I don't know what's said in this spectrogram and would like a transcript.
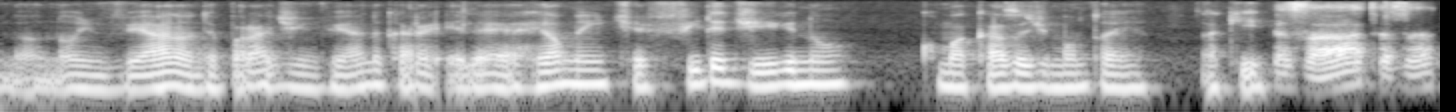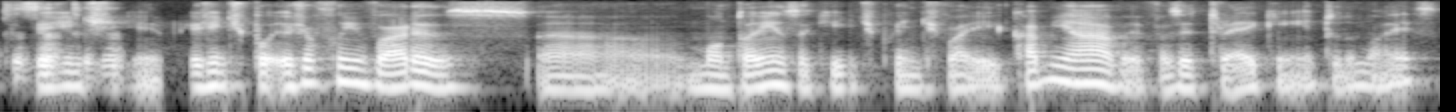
no, no inverno, na temporada de inverno, cara, ele é realmente é fidedigno com uma casa de montanha aqui. Exato, exato, Porque a exato. gente, exato. a gente, eu já fui em várias ah, montanhas aqui, tipo, a gente vai caminhar, vai fazer trekking e tudo mais.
